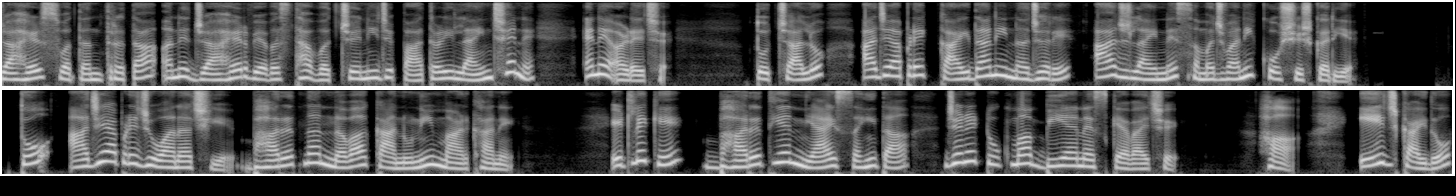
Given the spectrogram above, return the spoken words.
જાહેર સ્વતંત્રતા અને જાહેર વ્યવસ્થા વચ્ચેની જે પાતળી લાઈન છે ને, એને અડે છે. તો ચાલો, આજે આપણે કાયદાની નજરે આ જ લાઇનને સમજવાની કોશિશ કરીએ. તો આજે આપણે જોવાના છીએ ભારતના નવા કાનૂની માળખાને. એટલે કે ભારતીય ન્યાય સંહિતા, જેને ટૂંકમાં બીએનએસ કહેવાય છે. હા, એ જ કાયદો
